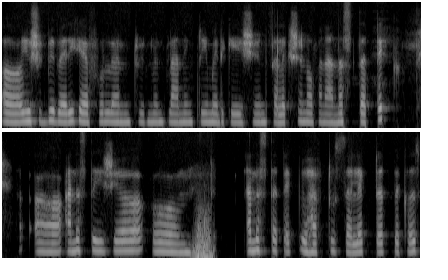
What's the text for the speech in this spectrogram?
You should be very careful in treatment planning, pre-medication, selection of an anesthetic. Anesthesia, um, anesthetic, you have to select it because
